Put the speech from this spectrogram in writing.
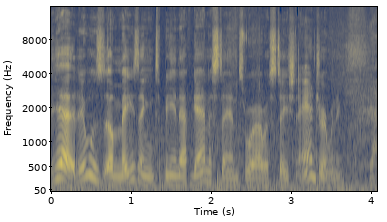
yeah, it was amazing to be in Afghanistan, is where I was stationed, and Germany. Yeah.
